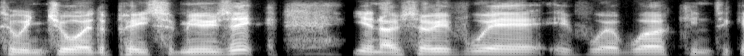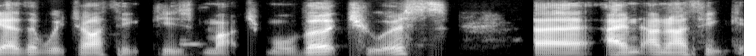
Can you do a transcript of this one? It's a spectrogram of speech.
to enjoy the piece of music. You know, so if we're if we're working together, which I think is much more virtuous, uh, and and I think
